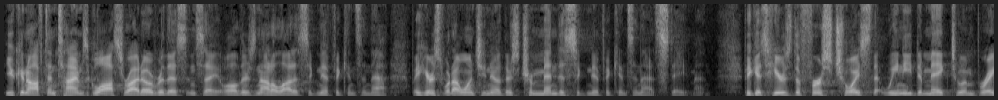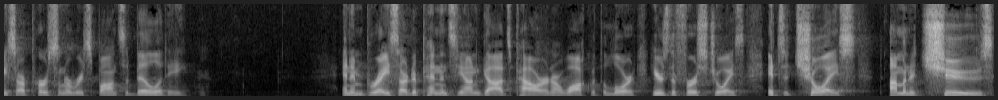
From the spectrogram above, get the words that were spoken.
you can oftentimes gloss right over this and say, well, there's not a lot of significance in that. But here's what I want you to know there's tremendous significance in that statement. Because here's the first choice that we need to make to embrace our personal responsibility and embrace our dependency on God's power in our walk with the Lord. Here's the first choice it's a choice. I'm going to choose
